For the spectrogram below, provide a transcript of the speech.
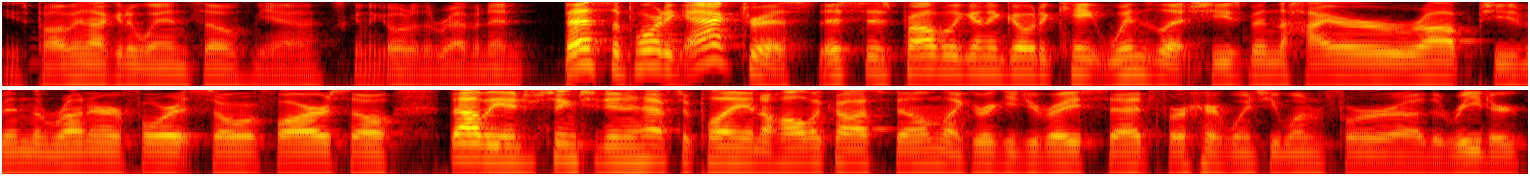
He's probably not going to win, so yeah, it's going to go to The Revenant. Best Supporting Actress. This is probably going to go to Kate Winslet. She's been the higher up. She's been the runner for it so far, so that'll be interesting. She didn't have to play in a Holocaust film, like Ricky Gervais said for her when she won for uh, The Reader.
